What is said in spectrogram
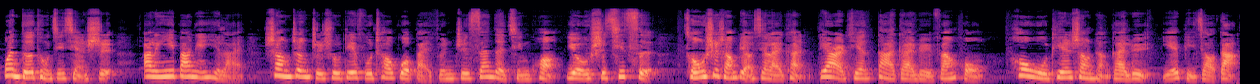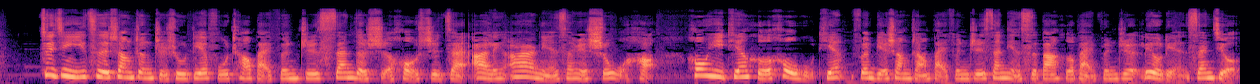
万德统计显示。二零一八年以来，上证指数跌幅超过百分之三的情况有十七次。从市场表现来看，第二天大概率翻红，后五天上涨概率也比较大。最近一次上证指数跌幅超百分之三的时候，是在二零二二年三月十五号，后一天和后五天分别上涨百分之三点四八和百分之六点三九。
